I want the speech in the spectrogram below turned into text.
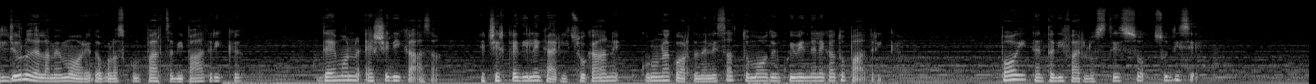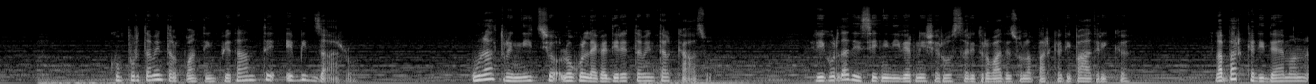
Il giorno della memoria dopo la scomparsa di Patrick, Damon esce di casa e cerca di legare il suo cane con una corda nell'esatto modo in cui venne legato Patrick. Poi tenta di fare lo stesso su di sé. Comportamento alquanto inquietante e bizzarro. Un altro indizio lo collega direttamente al caso. Ricordate i segni di vernice rossa ritrovati sulla barca di Patrick? La barca di Demon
